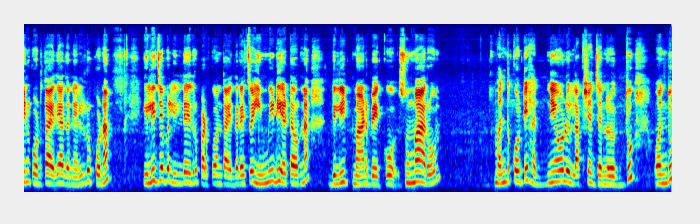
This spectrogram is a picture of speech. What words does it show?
ಏನು ಕೊಡ್ತಾ ಇದೆ ಅದನ್ನೆಲ್ಲರೂ ಕೂಡ ಎಲಿಜಿಬಲ್ ಇಲ್ಲದೆ ಇದ್ರೂ ಪಡ್ಕೊತಾ ಇದ್ದಾರೆ. ಸೊ ಇಮಿಡಿಯೇಟ್ ಅವ್ರನ್ನ ಡಿಲೀಟ್ ಮಾಡಬೇಕು. ಸುಮಾರು ಒಂದು ಕೋಟಿ ಹದಿನೇಳು ಲಕ್ಷ ಜನರದ್ದು ಒಂದು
